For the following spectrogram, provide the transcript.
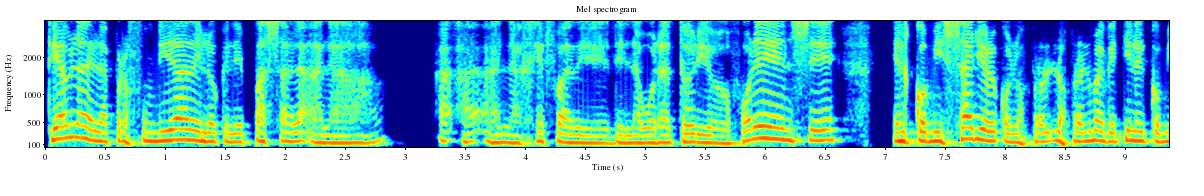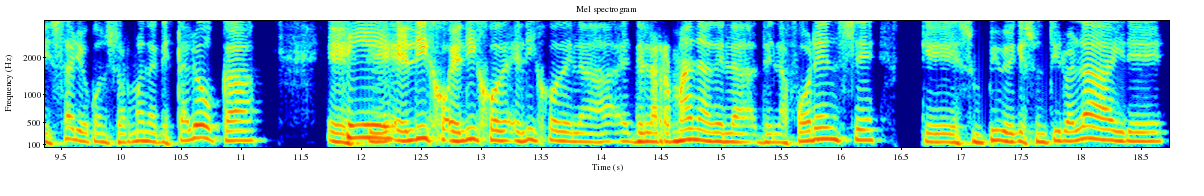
te habla de la profundidad de lo que le pasa a la, a la, a- a- a la jefa de- del laboratorio forense, el comisario con los, los problemas que tiene el comisario con su hermana que está loca, sí, este, el hijo, el hijo, el hijo de la, de la hermana de la, de la forense, que es un pibe que es un tiro al aire,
